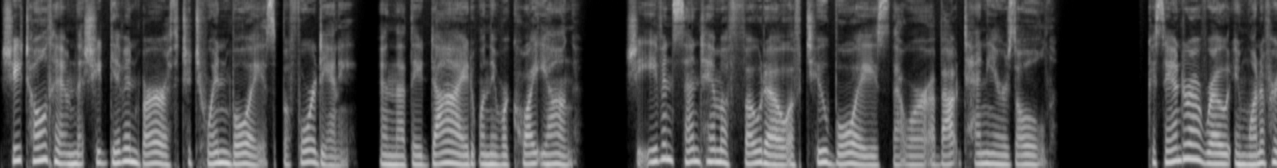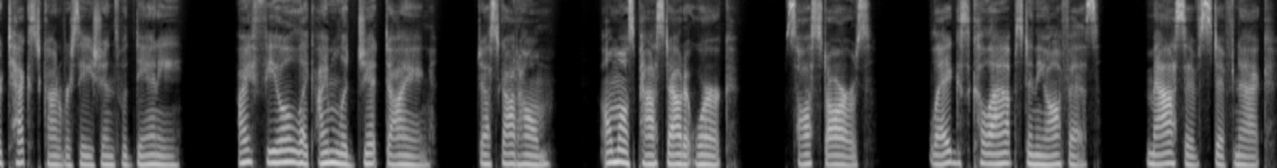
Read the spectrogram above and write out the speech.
She told him that she'd given birth to twin boys before Danny and that they died when they were quite young. She even sent him a photo of two boys that were about 10 years old. Cassandra wrote in one of her text conversations with Danny I feel like I'm legit dying. Just got home. Almost passed out at work. Saw stars. Legs collapsed in the office. Massive stiff neck.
